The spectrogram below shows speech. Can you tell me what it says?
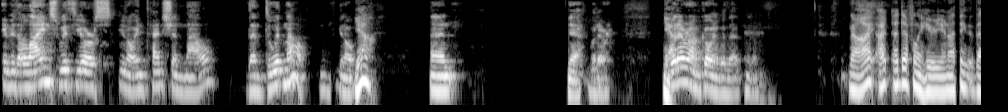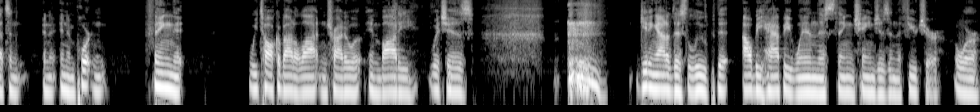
if it aligns with your you know intention now, then do it now. You know, Yeah. and yeah, whatever. Yeah. Whatever I'm going with that, you know. No, I, I, I definitely hear you, and I think that that's an, an an important thing that we talk about a lot and try to uh, embody, which is getting out of this loop that I'll be happy when this thing changes in the future, or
